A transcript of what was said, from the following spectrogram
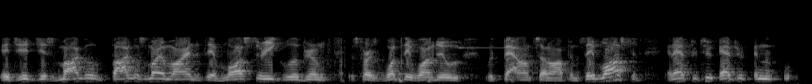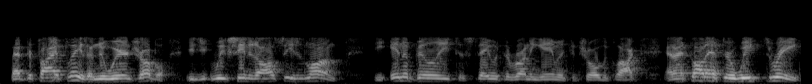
It, it just boggles, boggles my mind that they've lost their equilibrium as far as what they want to do with balance on offense. They've lost it, and after two, after after five plays, I knew we were in trouble. We've seen it all season long. The inability to stay with the running game and control the clock. And I thought after week three,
